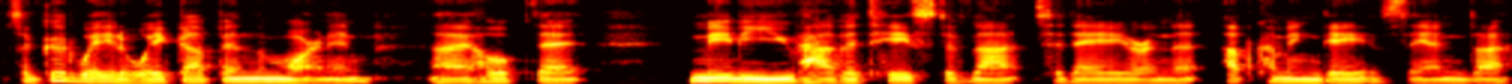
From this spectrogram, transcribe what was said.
it's a good way to wake up in the morning. I hope that maybe you have a taste of that today or in the upcoming days. And uh,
